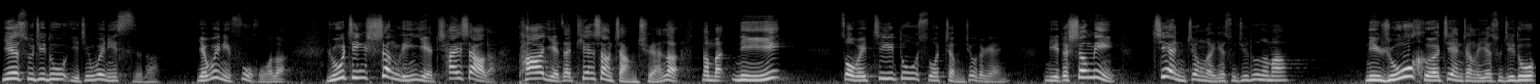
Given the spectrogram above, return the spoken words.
耶稣基督已经为你死了，也为你复活了，如今圣灵也拆下了，他也在天上掌权了。那么你作为基督所拯救的人，你的生命。见证了耶稣基督了吗？你如何见证了耶稣基督？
